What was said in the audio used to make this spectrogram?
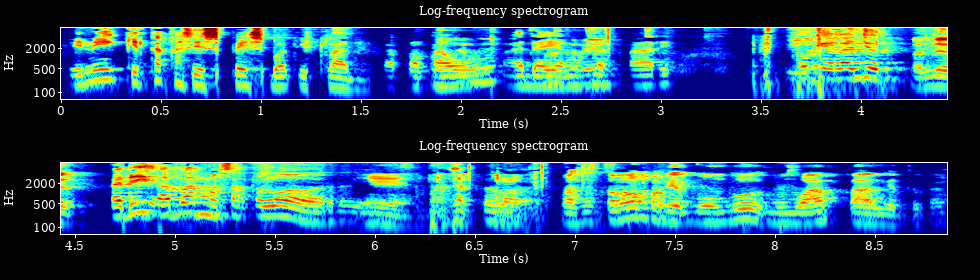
Ini kita kasih space buat iklan. Siapa tahu ada yang tertarik. Oke lanjut. Lanjut. Tadi apa masak telur? Iya, masak telur. Masak telur pakai bumbu, bumbu apa gitu kan?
